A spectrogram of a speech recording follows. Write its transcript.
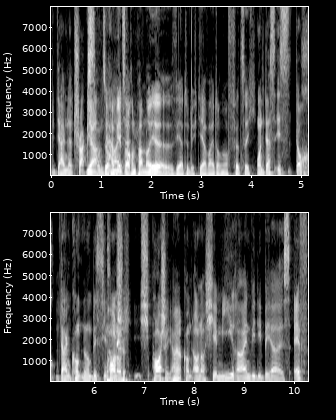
Daimler Trucks ja, und so weiter. Wir haben jetzt auch ein paar neue Werte durch die Erweiterung auf 40. Und das ist doch, dann kommt nur ein bisschen Porsche. Noch, Porsche, ja, ja. Kommt auch noch Chemie rein, wie die BASF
